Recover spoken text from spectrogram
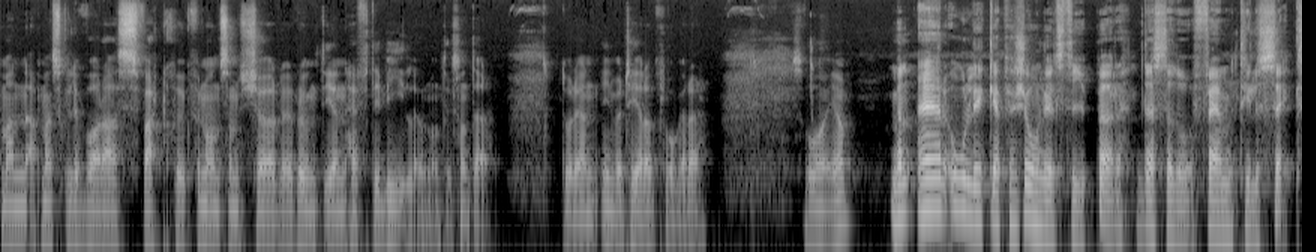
man, att man skulle vara svartsjuk för någon som kör runt i en häftig bil eller någonting sånt där. Då är det en inverterad fråga där. Så ja. Men är olika personlighetstyper, dessa då 5 till 6,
